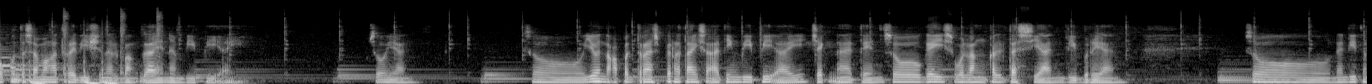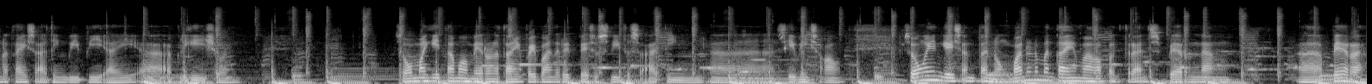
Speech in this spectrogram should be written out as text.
papunta sa mga traditional bank gaya ng BPI. So, yan. So, yun, nakapag-transfer na tayo sa ating BPI. Check natin. So, guys, walang kaltas yan. Libre yan. So, nandito na tayo sa ating BPI uh, application. So, kung makikita mo, meron na tayong 500 pesos dito sa ating uh, savings account. So, ngayon guys, ang tanong, paano naman tayo makakapag-transfer ng uh, pera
